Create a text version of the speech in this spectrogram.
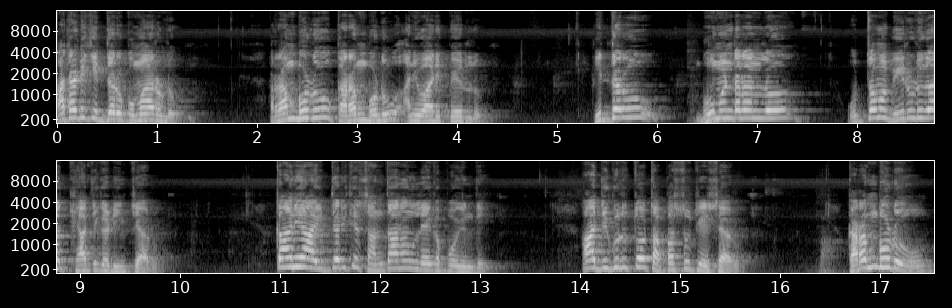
అతడికి ఇద్దరు కుమారులు. రంభుడు కరంభుడు అని వారి పేర్లు. ఇద్దరూ భూమండలంలో ఉత్తమ వీరుడుగా ఖ్యాతి గడించారు. కానీ ఆ ఇద్దరికి సంతానం లేకపోయింది. ఆ దిగులుతో తపస్సు చేశారు. కరంభుడు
